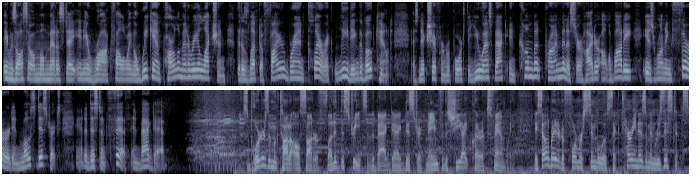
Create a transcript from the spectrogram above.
It was also a momentous day in Iraq following a weekend parliamentary election that has left a firebrand cleric leading the vote count. As Nick Schifrin reports, the U.S. backed incumbent Prime Minister Haider al Abadi is running third in most districts and a distant fifth in Baghdad. Supporters of Muqtada al Sadr flooded the streets of the Baghdad district named for the Shiite cleric's family. They celebrated a former symbol of sectarianism and resistance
